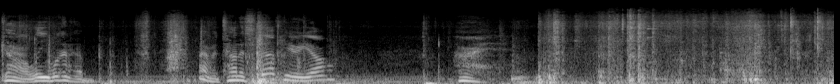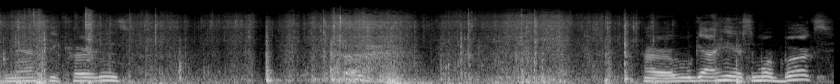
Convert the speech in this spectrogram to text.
Golly, we're gonna have, have a ton of stuff here, y'all. Alright. Nasty curtains. Alright, what we got here? Some more books.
